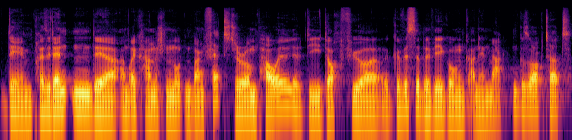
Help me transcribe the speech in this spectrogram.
dem Präsidenten der amerikanischen Notenbank Fed, Jerome Powell, die doch für gewisse Bewegung an den Märkten gesorgt hat,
